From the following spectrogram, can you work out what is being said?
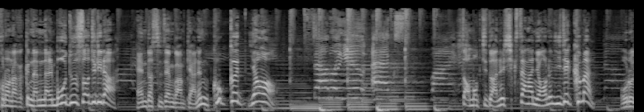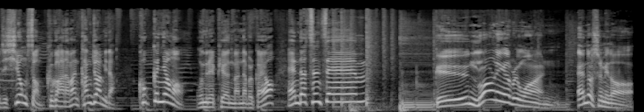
코로나가 끝나는 날 모두 써주리라. 앤더슨 쌤과 함께하는 코끝 영어. 써먹지도 않을 식상한 영어는 이제 그만. 오로지 실용성 그거 하나만 강조합니다. 코끝 영어 오늘의 표현 만나볼까요? 앤더슨 쌤. Good morning, everyone. 앤더슨입니다.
